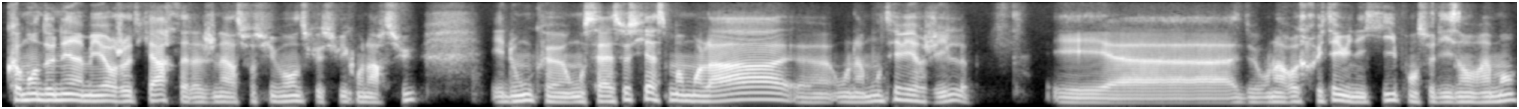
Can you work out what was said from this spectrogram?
comment donner un meilleur jeu de cartes à la génération suivante que celui qu'on a reçu. Et donc, on s'est associé à ce moment-là, on a monté Virgile, et euh, de- on a recruté une équipe en se disant vraiment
